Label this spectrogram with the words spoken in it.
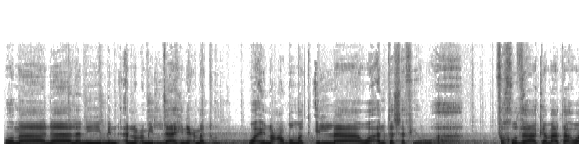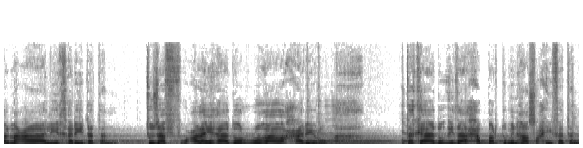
وما نالني من أنعم الله نعمة وإن عظمت إلا وأنت سفيرها فخذها كما تهوى المعالي خريدة تزف عليها درها وحريرها تكاد إذا حبرت منها صحيفة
